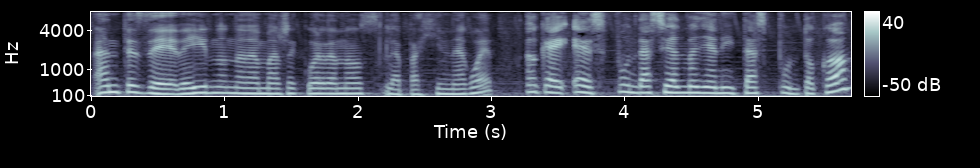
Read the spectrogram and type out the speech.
Antes de, irnos, nada más recuérdanos la página web. Ok, es fundacionmañanitas.com.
